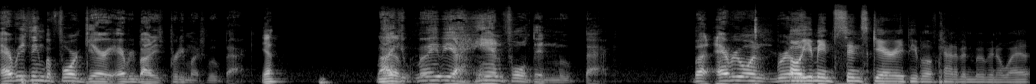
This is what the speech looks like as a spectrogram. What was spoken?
everything before Gary, everybody's pretty much moved back. Yeah. Like Yeah. maybe a handful didn't move back, but everyone really. Oh, you mean since Gary, people have kind of been moving away a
